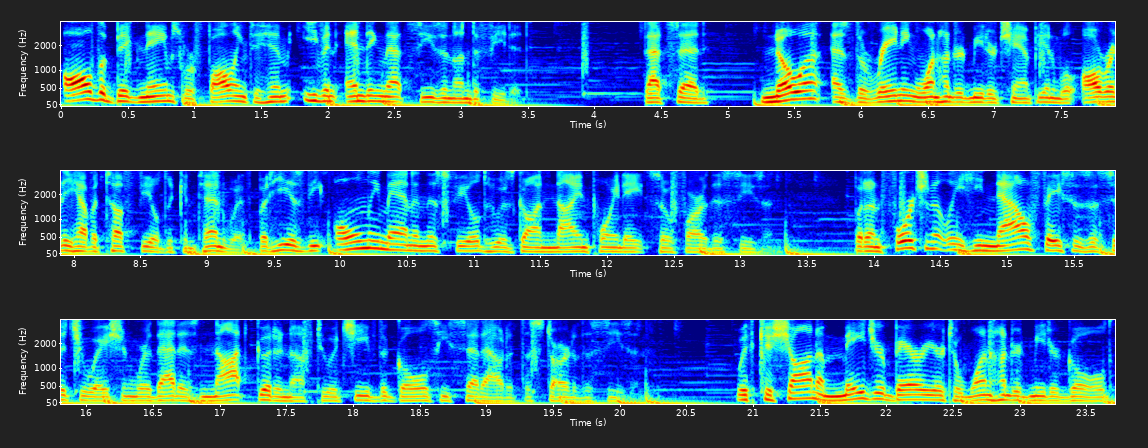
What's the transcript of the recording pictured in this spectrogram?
all the big names were falling to him, even ending that season undefeated. That said, Noah, as the reigning 100-meter champion, will already have a tough field to contend with, but he is the only man in this field who has gone 9.8 so far this season. But unfortunately, he now faces a situation where that is not good enough to achieve the goals he set out at the start of the season. With Kishane a major barrier to 100-meter gold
